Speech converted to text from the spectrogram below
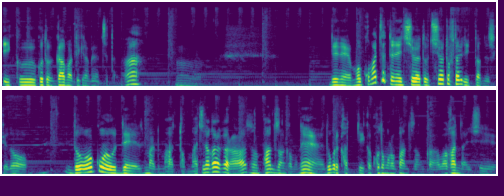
行くことが我慢できなくなっちゃったんだな。うん。でね、もう困っちゃってね、父親と、父親と2人で行ったんですけど、どこで、まあ、まあ、街中だから、そのパンツなんかもね、どこで買っていいか、子供のパンツなんかわかんないし、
